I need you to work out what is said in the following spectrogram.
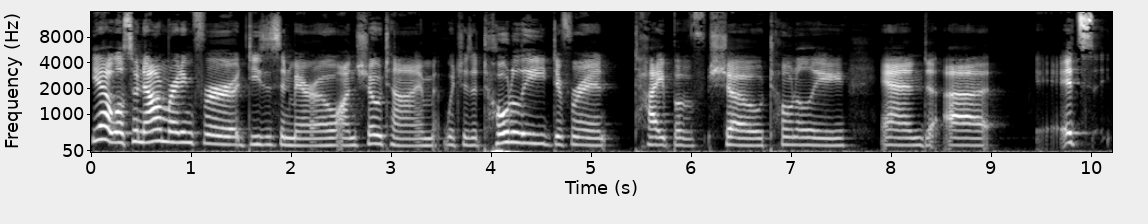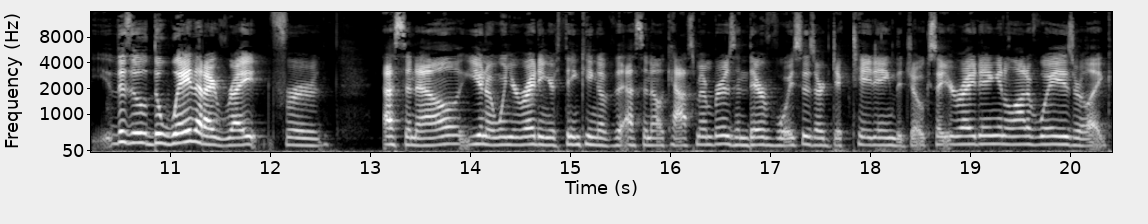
yeah, well, so now I'm writing for Desus and Mero on Showtime, which is a totally different type of show, tonally, and uh, it's the, the the way that I write for SNL, you know, when you're writing, you're thinking of the SNL cast members and their voices are dictating the jokes that you're writing in a lot of ways, or like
